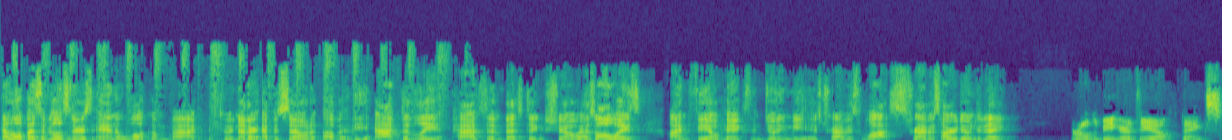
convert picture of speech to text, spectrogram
Hello, best ever listeners, and welcome back to another episode of the Actively Passive Investing Show. As always, I'm Theo Hicks, and joining me is Travis Watts. Travis, how are you doing today? Thrilled to be here, Theo. Thanks.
